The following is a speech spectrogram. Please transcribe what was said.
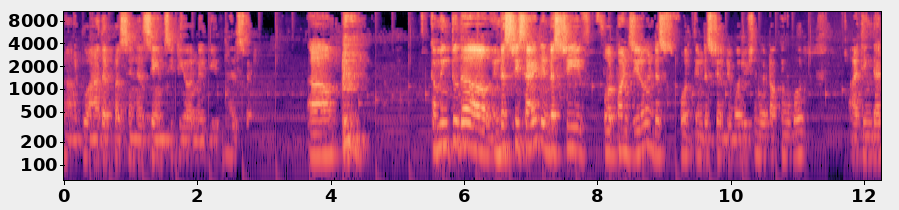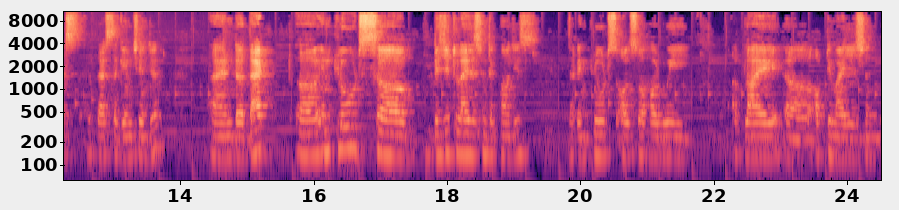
uh, to another person in the same city or maybe elsewhere. Uh, coming to the industry side, industry 4.0, industry, fourth industrial revolution we're talking about. I think that's that's the game changer, and uh, that uh, includes uh, digitalization technologies. That includes also how do we apply uh, optimization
